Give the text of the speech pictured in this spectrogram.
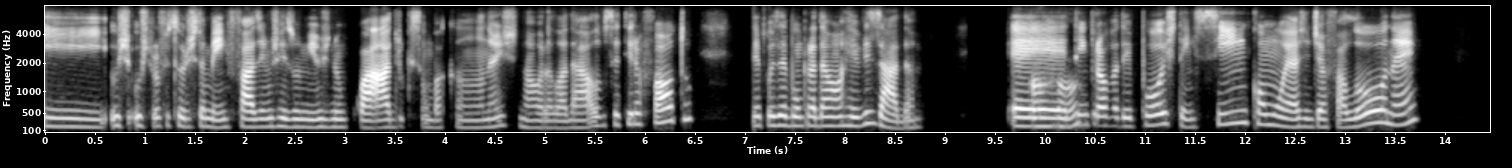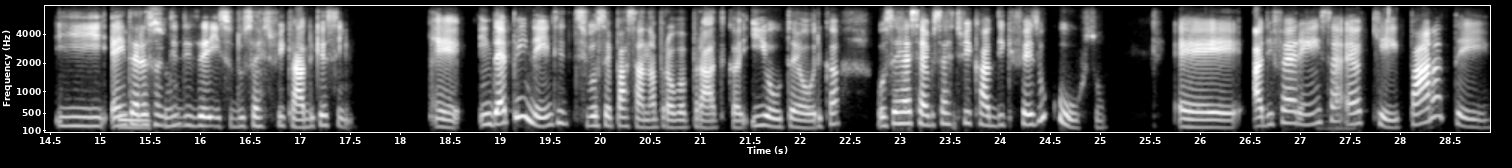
E os, os professores também fazem uns resuminhos no quadro, que são bacanas, na hora lá da aula. Você tira foto, depois é bom para dar uma revisada. É, Aham. Tem prova depois? Tem sim, como é, a gente já falou, né? E é interessante Isso. dizer isso do certificado, que assim, é, independente de se você passar na prova prática e ou teórica, você recebe o certificado de que fez o curso. É, a diferença é que para ter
